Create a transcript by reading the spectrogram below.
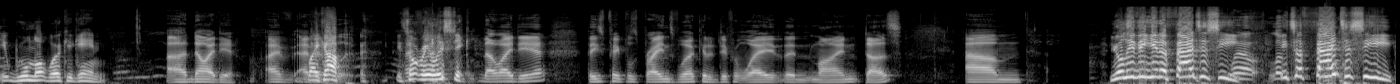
It will not work again. Uh, no idea. I've, I've Wake up! It's not realistic. no idea. These people's brains work in a different way than mine does. Um, You're living in a fantasy. Well, look- it's a fantasy.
